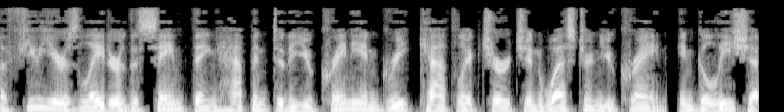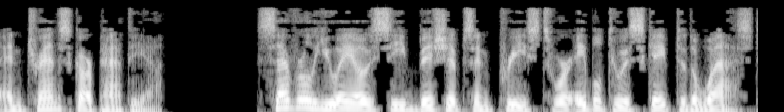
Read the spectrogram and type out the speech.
A few years later the same thing happened to the Ukrainian Greek Catholic Church in western Ukraine, in Galicia and Transcarpathia. Several UAOC bishops and priests were able to escape to the west.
